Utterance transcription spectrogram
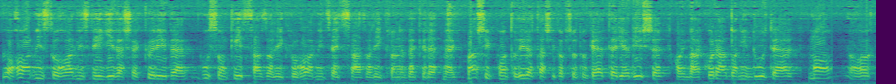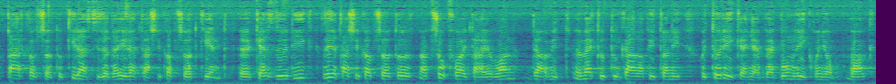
A 30-tól 34 évesek körében 22%-ról 31%-ra növekedett meg. Másik pont az élettársi kapcsolatok elterjedése, ami már korábban indult el. Ma a párkapcsolatok 9 tizede élettársi kapcsolatként kezdődik. Az élettársi kapcsolatoknak sok fajtája van, de amit meg tudtunk állapítani, hogy törékenyebbek, bomlékonyabbak,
